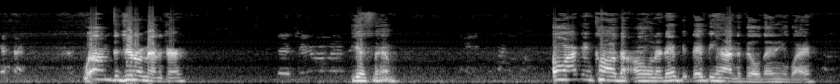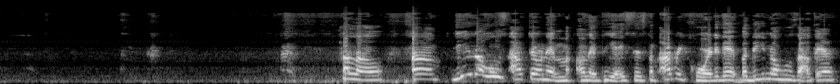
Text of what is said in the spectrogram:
Yes, sir. Well, I'm the general manager. The general manager? Yes, ma'am. Oh, I can call the owner. They're, they're behind the building anyway. Hello. Um, do you know who's out there on that on that PA system? I recorded it, but do you know who's out there?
